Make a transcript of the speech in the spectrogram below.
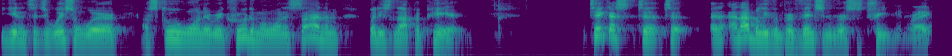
you get in a situation where a school want to recruit him and want to sign him, but he's not prepared. Take us to to and, and I believe in prevention versus treatment, right?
